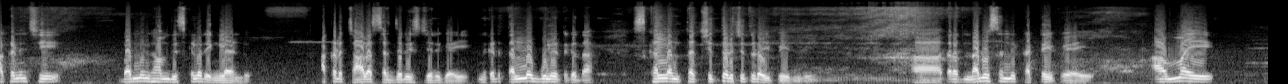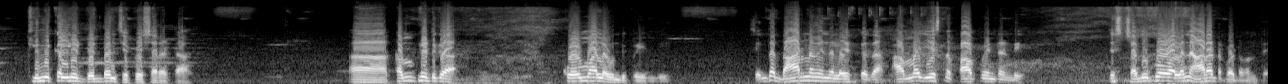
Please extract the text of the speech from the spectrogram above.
అక్కడి నుంచి బర్మింగ్హామ్ తీసుకెళ్ళారు ఇంగ్లాండ్. అక్కడ చాలా సర్జరీస్ జరిగాయి. ఎందుకంటే తల్లో బుల్లెట్ కదా స్కల్ అంతా చిత్తడి చిత్తుడు అయిపోయింది. తర్వాత నర్వ్స్ అన్ని కట్ అయిపోయాయి. ఆ అమ్మాయి క్లినికల్లీ డెడ్ అని చెప్పేశారట. కంప్లీట్గా కోమాలో ఉండిపోయింది. ఎంత దారుణమైన లైఫ్ కదా. ఆ అమ్మాయి చేసిన పాపం ఏంటండి? జస్ట్ చదువుకోవాలని ఆరాటపడడం అంతే.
